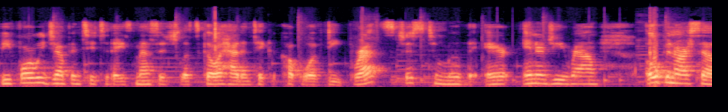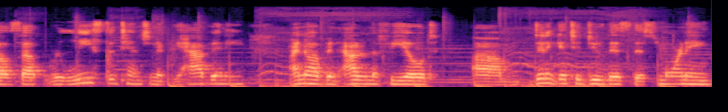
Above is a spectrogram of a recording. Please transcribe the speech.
Before we jump into today's message, let's go ahead and take a couple of deep breaths just to move the air energy around, open ourselves up, release the tension if you have any. I know I've been out in the field, um, didn't get to do this this morning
